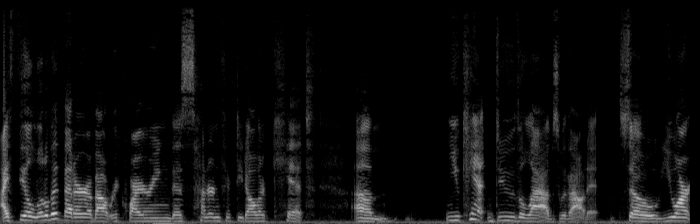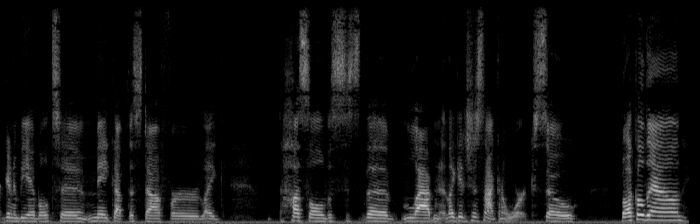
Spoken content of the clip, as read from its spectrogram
I feel a little bit better about requiring this $150 kit. Um, you can't do the labs without it. So you aren't going to be able to make up the stuff or, like, hustle the, the lab. Like, it's just not going to work. So buckle down,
